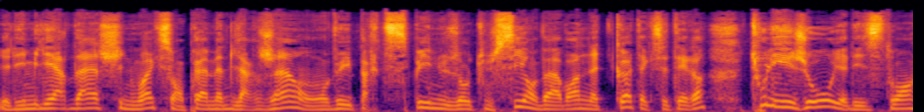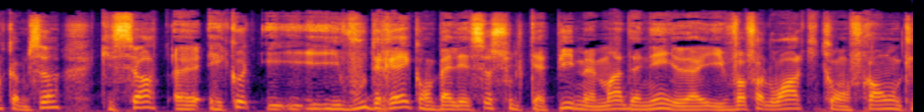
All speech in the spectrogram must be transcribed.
il y a des milliardaires chinois qui sont prêts à mettre de l'argent. On veut y participer, nous autres aussi. On veut avoir notre cote, etc. Tous les jours, il y a des histoires comme ça qui sortent. écoute, il, voudrait qu'on balaie ça sous le tapis, mais à un moment donné, là, il va falloir qu'ils confrontent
